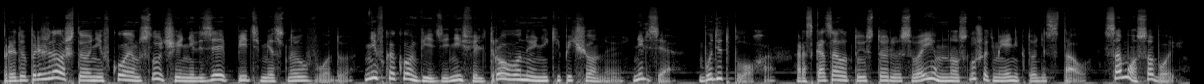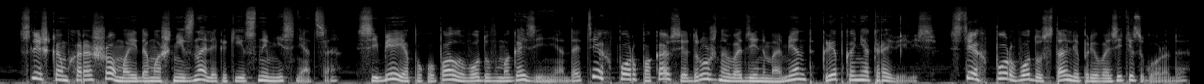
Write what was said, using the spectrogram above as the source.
Предупреждал, что ни в коем случае нельзя пить местную воду. Ни в каком виде, ни фильтрованную, ни кипяченую. Нельзя. Будет плохо. Рассказал эту историю своим, но слушать меня никто не стал. Само собой. Слишком хорошо мои домашние знали, какие сны мне снятся. Себе я покупал воду в магазине до тех пор, пока все дружно в один момент крепко не отравились. С тех пор воду стали привозить из города.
